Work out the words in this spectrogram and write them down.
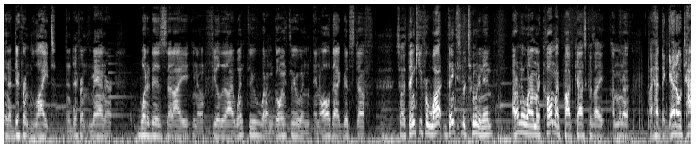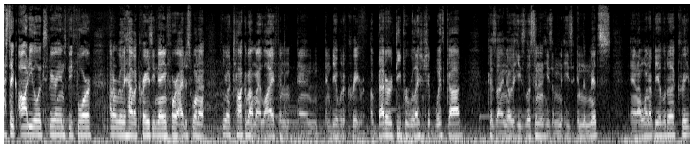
in a different light, in a different manner, what it is that I, you know, feel that I went through, what I'm going through, and, and all that good stuff. So thank you for what thanks for tuning in. I don't know what I'm gonna call my podcast because I I'm gonna I had the ghetto tastic audio experience before. I don't really have a crazy name for it. I just wanna you know talk about my life and and and be able to create a better, deeper relationship with God because I know that He's listening. He's He's in the midst, and I want to be able to create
